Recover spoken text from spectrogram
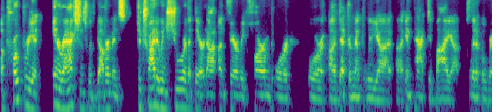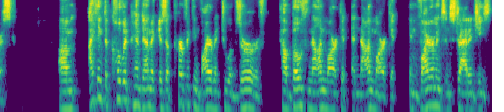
appropriate interactions with governments to try to ensure that they are not unfairly harmed or, or uh, detrimentally uh, uh, impacted by uh, political risk. Um, I think the COVID pandemic is a perfect environment to observe how both non-market and non-market environments and strategies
